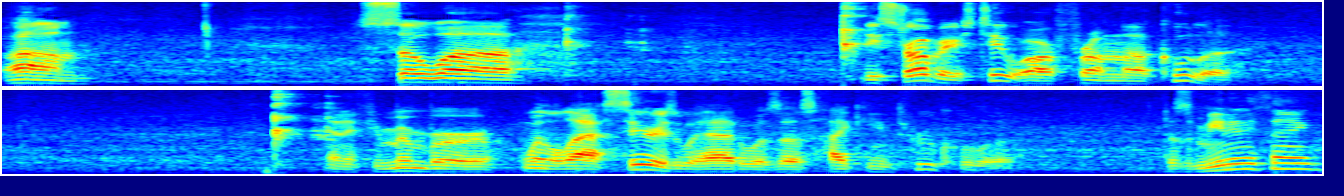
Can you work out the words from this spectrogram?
um, so uh, these strawberries too are from uh, Kula. And if you remember, one of the last series we had was us hiking through Kula. Does it mean anything?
